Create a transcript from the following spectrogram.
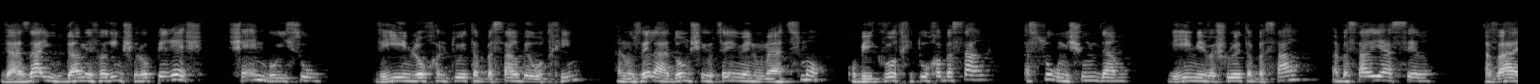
ואזי הוא דם איברים שלא פירש, שאין בו איסור. ואם לא חלטו את הבשר ברותחים, הנוזל האדום שיוצא ממנו מעצמו, או בעקבות חיתוך הבשר, אסור משום דם. ואם יבשלו את הבשר, הבשר ייאסר. אבל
